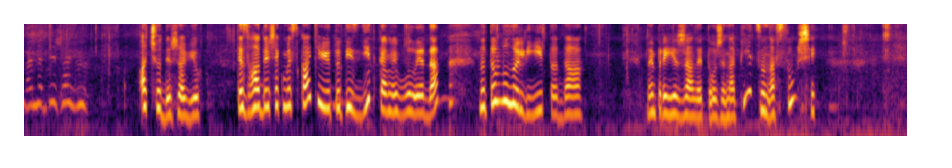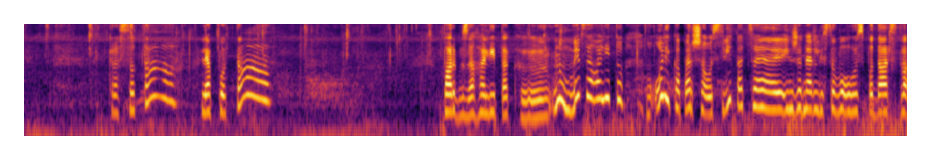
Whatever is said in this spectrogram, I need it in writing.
У мене дежавю. А що дежавю? Ти згадуєш, як ми з Катєю тут із дітками були, да? Ну то було літо, да. Ми приїжджали теж на піцу, на суші. Красота, ляпота. Парк взагалі так. е, Ну, ми взагалі-то в Оліка перша освіта це інженер лісового господарства.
